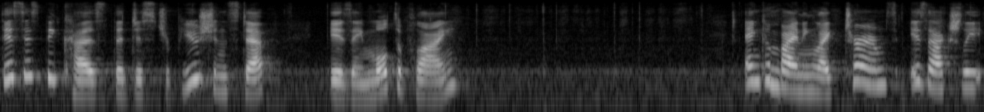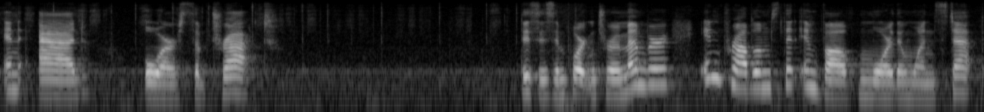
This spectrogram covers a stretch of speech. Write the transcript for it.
This is because the distribution step is a multiply and combining like terms is actually an add or subtract. This is important to remember in problems that involve more than one step.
